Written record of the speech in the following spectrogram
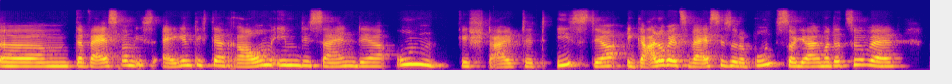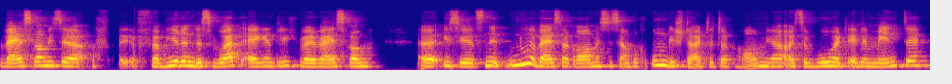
ähm, der Weißraum ist eigentlich der Raum im Design, der ungestaltet ist. Ja? Egal, ob er jetzt weiß ist oder bunt, sage ich auch immer dazu, weil Weißraum ist ja ein äh, verwirrendes Wort eigentlich, weil Weißraum äh, ist ja jetzt nicht nur weißer Raum, es ist einfach ungestalteter Raum, ja? also wo halt Elemente,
